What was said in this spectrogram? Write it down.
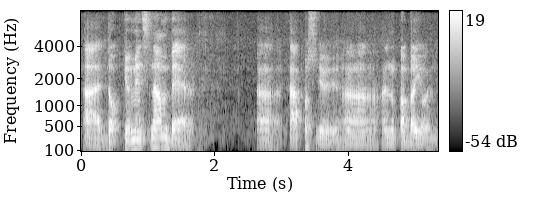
ah, documents number. Ah, tapos ah, ano pa ba 'yon?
